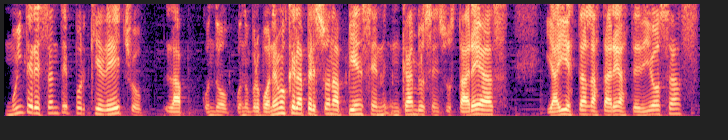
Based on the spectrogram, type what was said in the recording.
Muy interesante porque de hecho, la, cuando, cuando proponemos que la persona piense en cambios en sus tareas, y ahí están las tareas tediosas,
